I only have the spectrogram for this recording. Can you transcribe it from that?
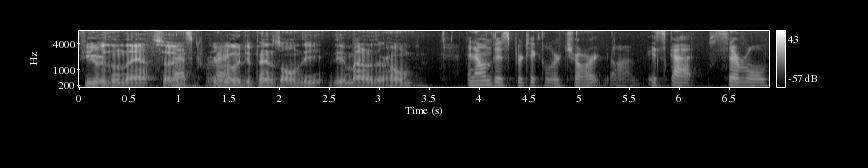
fewer than that. So That's it really depends on the, the amount of their home. And on this particular chart, uh, it's got several,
